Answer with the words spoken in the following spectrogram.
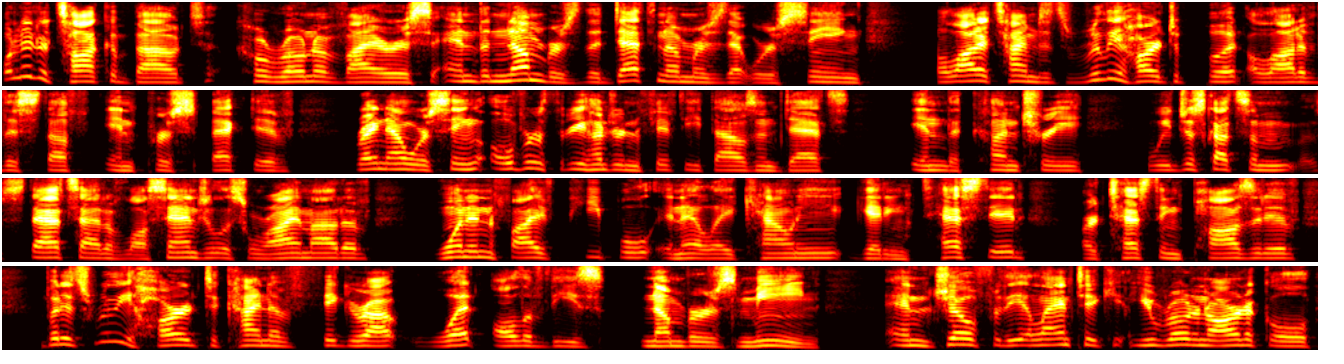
Wanted to talk about coronavirus and the numbers, the death numbers that we're seeing. A lot of times it's really hard to put a lot of this stuff in perspective. Right now, we're seeing over 350,000 deaths in the country. We just got some stats out of Los Angeles, where I'm out of. One in five people in LA County getting tested are testing positive. But it's really hard to kind of figure out what all of these numbers mean. And Joe, for The Atlantic, you wrote an article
